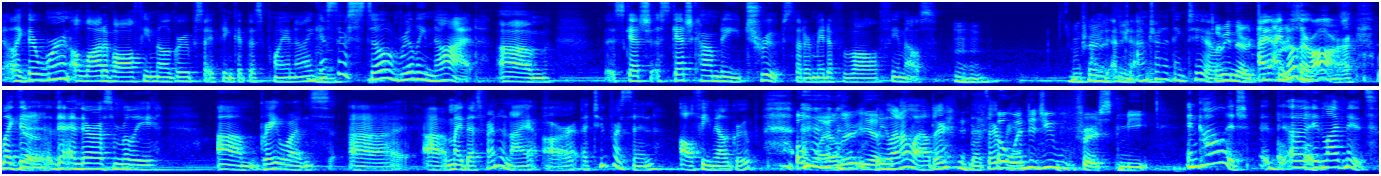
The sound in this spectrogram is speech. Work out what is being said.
like there weren't a lot of all female groups. I think at this point, and I Mm-hmm. guess there's still really not. Um, sketch sketch comedy troops that are made up of all females. I'm trying to I'm, think. I'm trying to think too. I mean, there are I, I know there are like there, Yeah. there- and there are some really um, great ones. Uh, uh, my best friend and I are a two-person all-female group. oh, Wilder, yeah. Lilan Wilder. That's our. oh, brand. when did you first meet? in college uh, in live nudes.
